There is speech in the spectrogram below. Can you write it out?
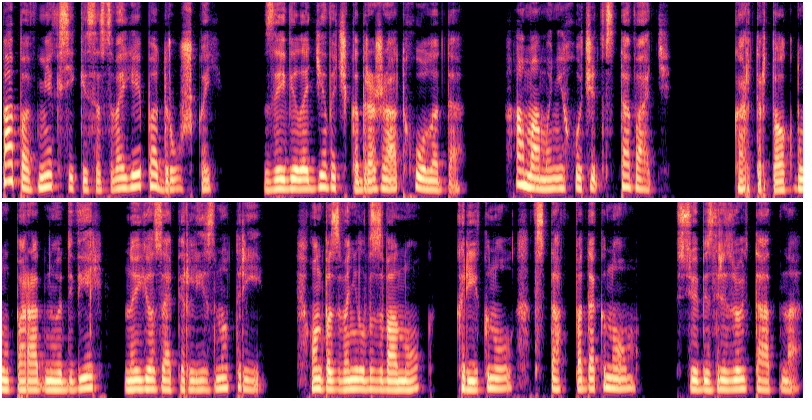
«Папа в Мексике со своей подружкой», – заявила девочка, дрожа от холода. «А мама не хочет вставать». Картер толкнул парадную дверь, но ее заперли изнутри. Он позвонил в звонок, крикнул, встав под окном. Все безрезультатно.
